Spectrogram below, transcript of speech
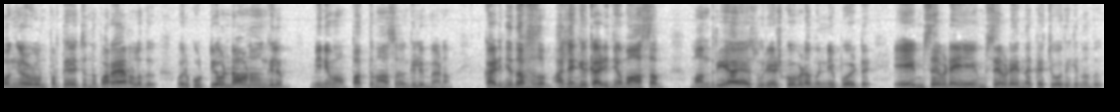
കൊങ്ങികളോടും പ്രത്യേകിച്ചൊന്ന് പറയാനുള്ളത് ഒരു കുട്ടി ഉണ്ടാവണമെങ്കിലും മിനിമം പത്ത് മാസമെങ്കിലും വേണം. കഴിഞ്ഞ ദിവസം അല്ലെങ്കിൽ കഴിഞ്ഞ മാസം മന്ത്രിയായ സുരേഷ് ഗോപിയുടെ മുന്നിൽ പോയിട്ട് എയിംസ് എവിടെ എയിംസ് എവിടെ എന്നൊക്കെ ചോദിക്കുന്നത്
